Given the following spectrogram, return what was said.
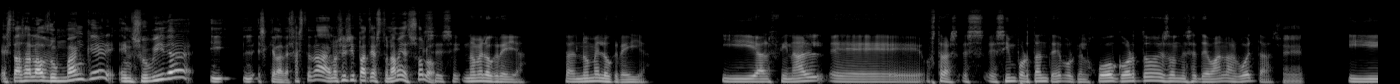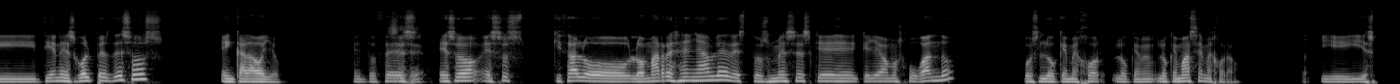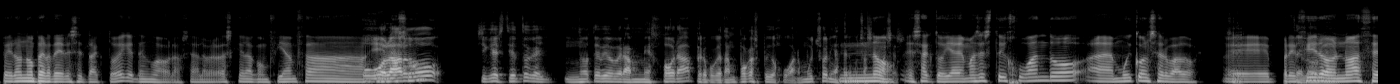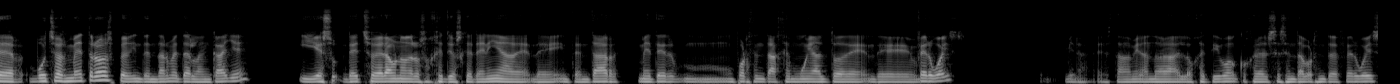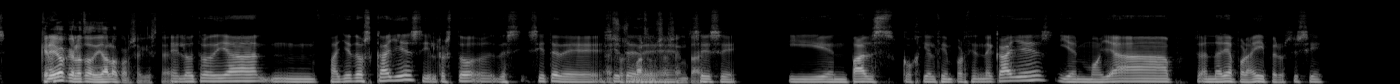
Estás al lado de un bunker en subida y es que la dejaste dada. No sé si pateaste una vez solo. Sí, sí, no me lo creía. O sea, no me lo creía. Y al final, eh, ostras, es, es importante, ¿eh? porque el juego corto es donde se te van las vueltas. Sí. Y tienes golpes de esos en cada hoyo. Entonces, sí. Eso, eso es quizá lo, lo más reseñable de estos meses que, que llevamos jugando. Pues lo que mejor, lo que, lo que más he mejorado. Y, espero no perder ese tacto ¿eh? que tengo ahora. O sea, la verdad es que la confianza. Juego eso- largo, sí que es cierto que no te veo gran mejora, pero porque tampoco has podido jugar mucho ni hacer muchas no, cosas. exacto. Y además estoy jugando ah, muy conservador. Sí, Eh, prefiero no hacer muchos metros, pero intentar meterla en calle. Y eso, de hecho, era uno de los objetivos que tenía de, de intentar meter un porcentaje muy alto de, de fairways. Mira, estaba mirando ahora el objetivo, coger el 60% de fairways. Creo que el otro día lo conseguiste. ¿eh? El otro día mm, fallé dos calles y el resto de si- siete de. Eso es siete más de un de- 60, Sí, ¿eh? sí. Y en Pals cogí el 100% de calles y en Moya pues, andaría por ahí, pero sí, sí.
